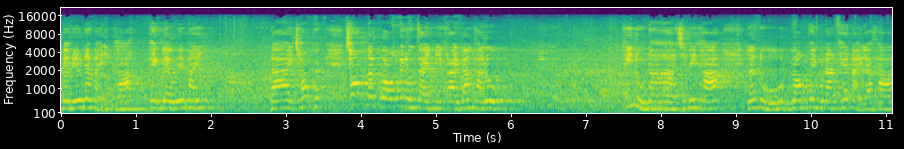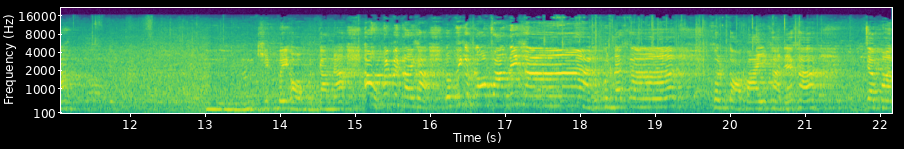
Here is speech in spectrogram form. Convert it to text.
แนวนี้แนวไหนอีกคะ เพลงเร็วได้ไหม ได้ชอบชอบนักร้องในดวงใจมีใครบ้างคะลูก พี่หนูนาใช่ไหมคะ แล้วหนูร้องเพลงมานานแค่ไหนแล้วคะคิดไม่ออกเหมือนกันนะเอ้าไม่เป็นไรค่ะเราให้กับลองฟังได้ค่ะ ขอบคุณนะคะ คนต่อไปค่ะนะคะ จะมา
